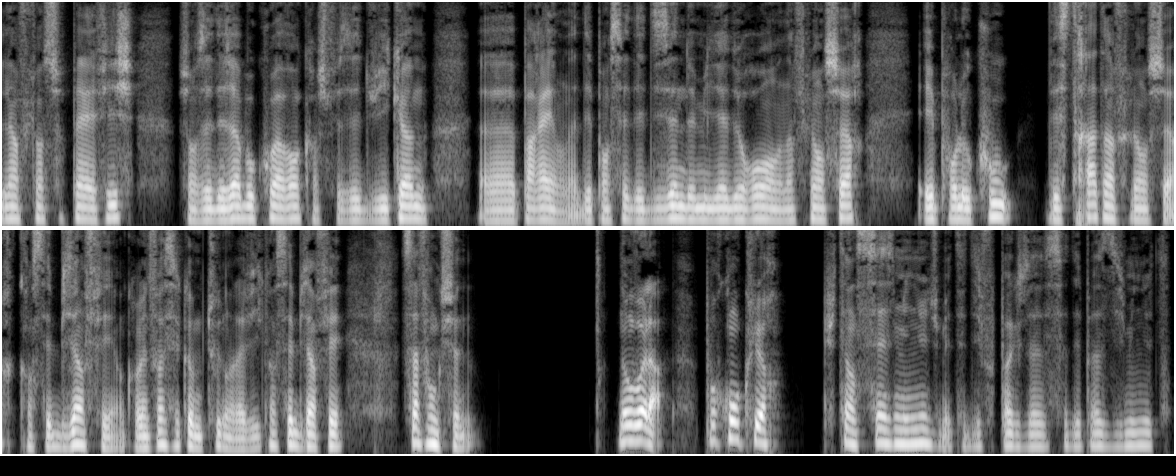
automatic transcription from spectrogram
l'influence sur Père et Fiche. J'en faisais déjà beaucoup avant quand je faisais du e-com. Euh, pareil, on a dépensé des dizaines de milliers d'euros en influenceurs et pour le coup, des strates influenceurs, quand c'est bien fait, encore une fois, c'est comme tout dans la vie, quand c'est bien fait, ça fonctionne. Donc voilà, pour conclure, putain, 16 minutes, je m'étais dit, faut pas que ça dépasse 10 minutes,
